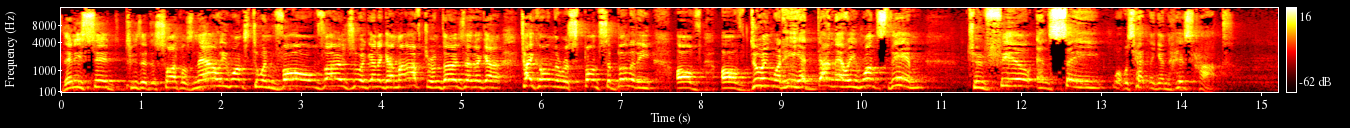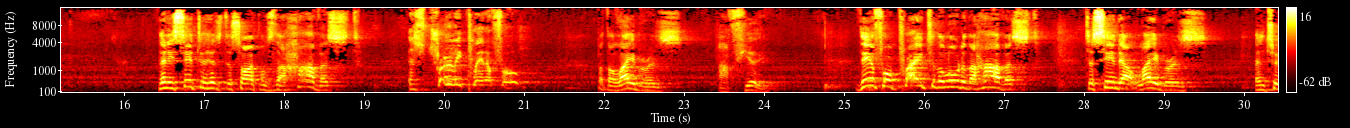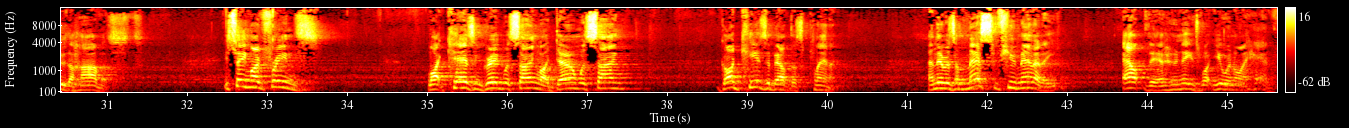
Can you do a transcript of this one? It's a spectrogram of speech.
Then he said to the disciples, Now he wants to involve those who are going to come after him, those that are going to take on the responsibility of, of doing what he had done. Now he wants them to feel and see what was happening in his heart. Then he said to his disciples, The harvest is truly plentiful, but the laborers are few. Therefore, pray to the Lord of the harvest to send out laborers into the harvest. You see, my friends, like Kaz and Greg were saying, like Darren was saying, God cares about this planet. And there is a mass of humanity out there who needs what you and I have.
